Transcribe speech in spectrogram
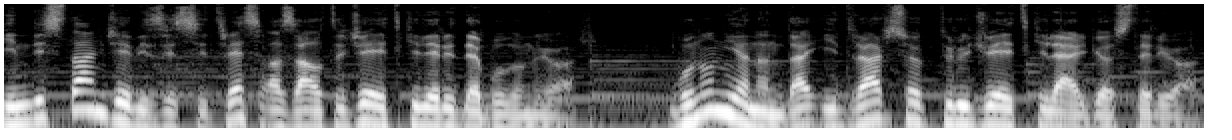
Hindistan cevizi stres azaltıcı etkileri de bulunuyor. Bunun yanında idrar söktürücü etkiler gösteriyor.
